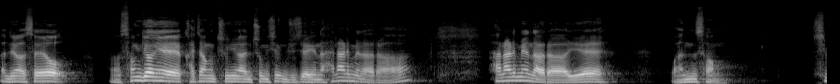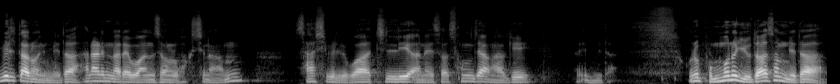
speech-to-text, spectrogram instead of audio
안녕하세요. 어, 성경의 가장 중요한 중심 주제인 하나님의 나라, 하나님의 나라의 완성, 11단원입니다. 하나님 나라의 완성을 확신함, 40일과 진리 안에서 성장하기입니다. 오늘 본문은 유다서입니다.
